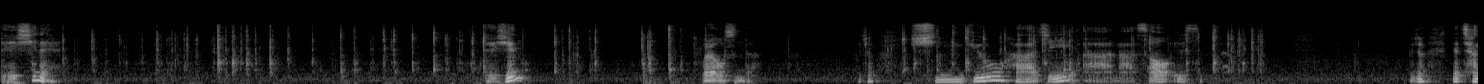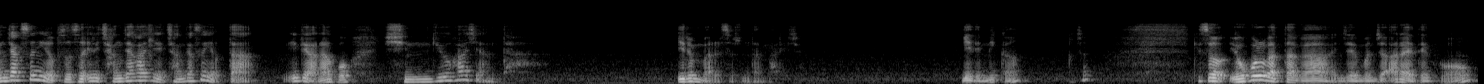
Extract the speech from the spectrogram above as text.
대신에 대신 뭐라고 쓴다. 그죠? 신규하지 않아서 이랬습니다. 그죠? 그러니까 창작성이 없어서 이 창작하지 창작성이 없다. 이게 안 하고 신규하지 않다. 이런 말을 써준단 말이죠. 이해됩니까? 그죠? 그래서 요걸 갖다가 이제 먼저 알아야 되고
